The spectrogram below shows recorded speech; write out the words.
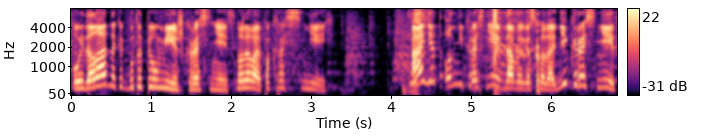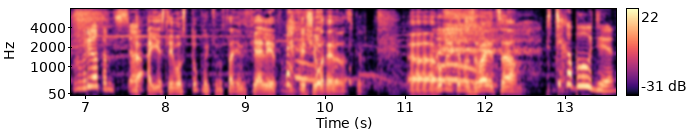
Ой, да ладно, как будто ты умеешь краснеть. Ну давай, покрасней. Вот. А нет, он не краснеет, дамы и господа, не краснеет, врет он все. Да, а если его стукнуть, он станет фиолетовым. Ты еще вот это скажи. Э, Рубрика называется Стихоблудие.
